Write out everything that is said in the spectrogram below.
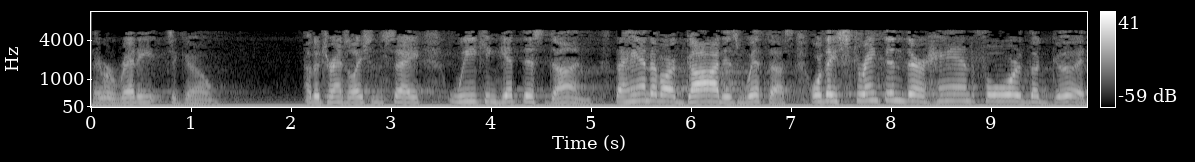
They were ready to go. Other translations say, we can get this done. The hand of our God is with us. Or they strengthened their hand for the good.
